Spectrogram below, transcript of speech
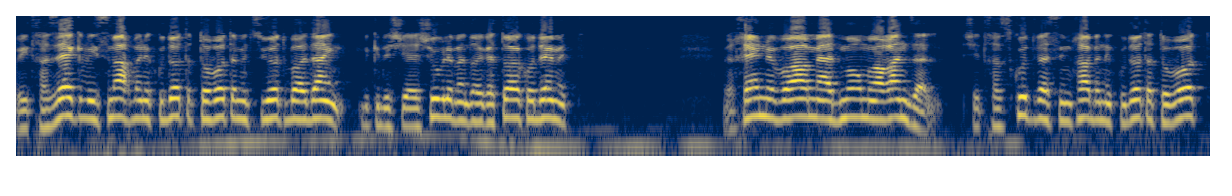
ויתחזק וישמח בנקודות הטובות המצויות בו עדיין, בכדי שישוב למדרגתו הקודמת. וכן מבואר מאדמו"ר מוהר"ן ז"ל, שהתחזקות והשמחה בנקודות הטובות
